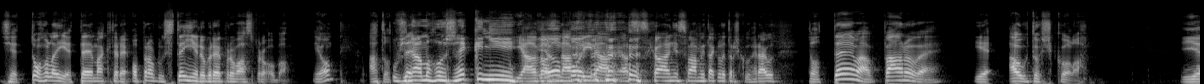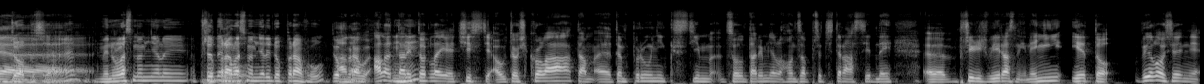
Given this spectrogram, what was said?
že tohle je téma, které je opravdu stejně dobré pro vás pro oba. Jo? A to Už te- nám ho řekni! já vás Jo, napínám, já se schválně s vámi takhle trošku hraju. To téma, pánové, je autoškola. Je. Dobře. Minule jsme měli, před Dopravu. minule jsme měli dopravu. Dopravu. Ale tady Mhm. tohle je čistě autoškola, tam eh, ten průnik s tím, co tady měl Honza před 14 dny, eh, příliš výrazný není. Je to vyloženě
